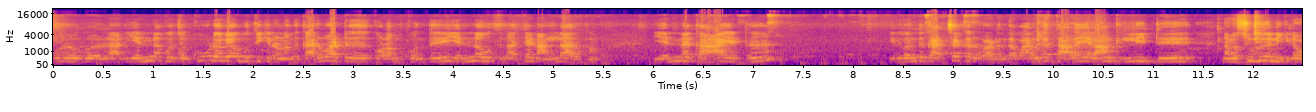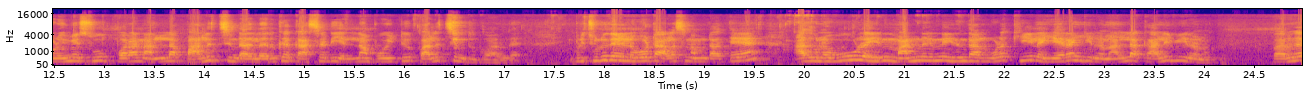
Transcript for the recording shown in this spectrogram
ஒரு ந- எண்ணெய் கொஞ்சம் கூடவே ஊற்றிக்கிறோம் அந்த கருவாட்டு குழம்புக்கு வந்து எண்ணெய் ஊற்றினாத்தே நல்லா இருக்கும். எண்ணெய் காயட்டும். இது வந்து கச்சை கருவாடு. இந்த பாருங்க தலையெல்லாம் கிள்ளிட்டு நம்ம சுடுதண்ணிக்கில் உடனே சூப்பராக நல்லா பளிச்சுண்டு அதில் இருக்க கசடி எல்லாம் போயிட்டு பளிச்சுன்னு இருக்கு பாருங்க. இப்படி சுடுதண்ணியில் போட்டு அலசினோம்டாத்தே அதுக்குள்ளே ஊழ இருந்து மண்ணுன்னு இருந்தாலும் கூட கீழே இறங்கிடணும் நல்லா கழுவிடணும் பாருங்க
